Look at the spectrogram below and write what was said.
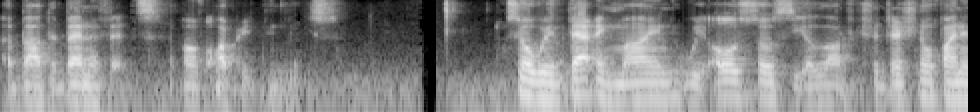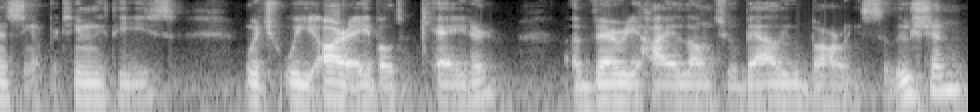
about the benefits of operating lease. So with that in mind, we also see a lot of traditional financing opportunities, which we are able to cater a very high loan to value borrowing solution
